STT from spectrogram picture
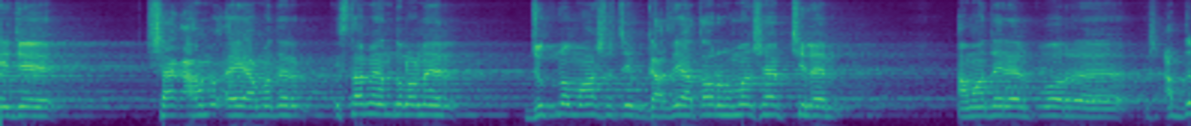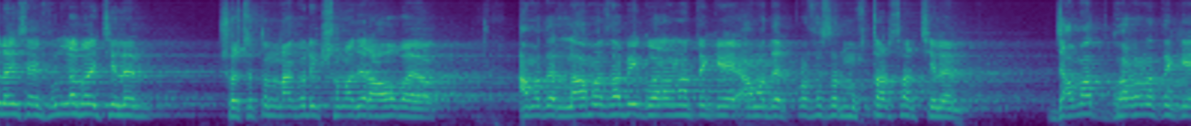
এই যে শেখ আহমদ এই আমাদের ইসলামী আন্দোলনের যুগ্ম মহাসচিব গাজী আতাউর রহমান সাহেব ছিলেন। আমাদের এরপর আবদুল্লাহ সাইফুল্লাহ ভাই ছিলেন, সচেতন নাগরিক সমাজের আহ্বায়ক। আমাদের লামাজাবি ঘরানা থেকে আমাদের প্রফেসর মুখতার স্যার ছিলেন, জামাত ঘরানা থেকে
